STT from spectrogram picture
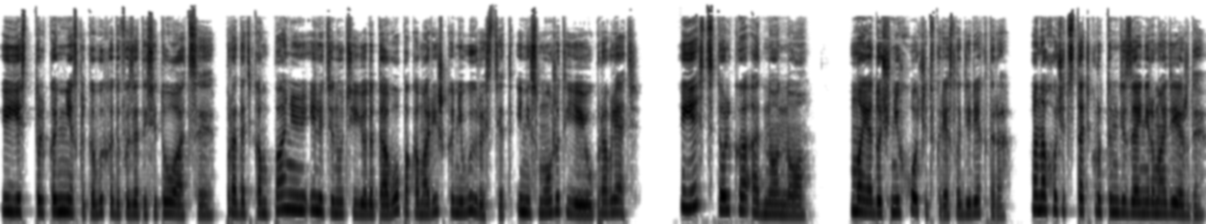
и есть только несколько выходов из этой ситуации – продать компанию или тянуть ее до того, пока Маришка не вырастет и не сможет ею управлять. Есть только одно «но». Моя дочь не хочет в кресло директора. Она хочет стать крутым дизайнером одежды.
